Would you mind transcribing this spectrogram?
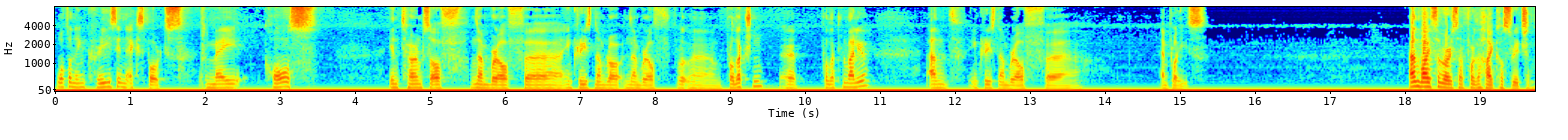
what an increase in exports may cause in terms of number of uh, increased number of, number of uh, production uh, production value and increased number of uh, employees. And vice versa for the high cost region.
